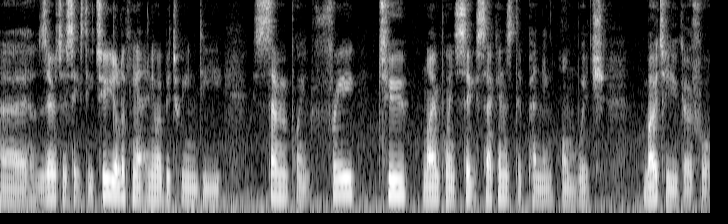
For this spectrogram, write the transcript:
Uh, 0 to 62, you're looking at anywhere between the 7.3 to 9.6 seconds, depending on which motor you go for.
